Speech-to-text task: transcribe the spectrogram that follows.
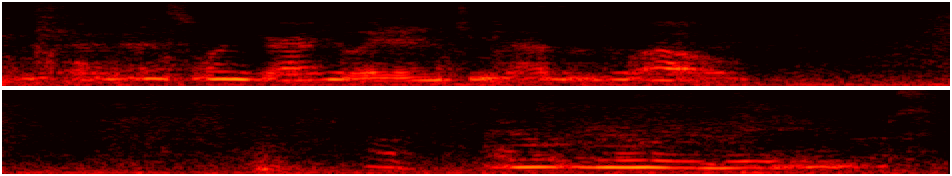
the one graduated in 2012. I don't know their names.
